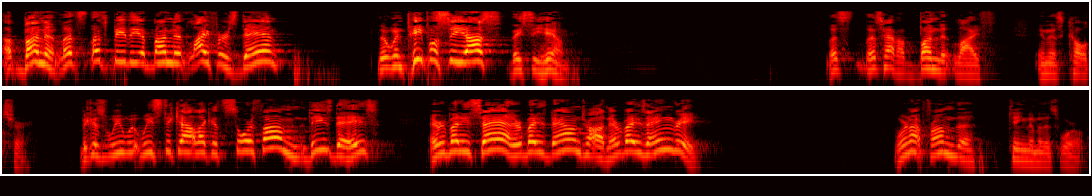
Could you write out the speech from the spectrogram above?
abundant. Let's, let's be the abundant lifers, Dan. That when people see us, they see Him. Let's, let's have abundant life in this culture. Because we, we stick out like a sore thumb these days. Everybody's sad. Everybody's downtrodden. Everybody's angry. We're not from the kingdom of this world.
